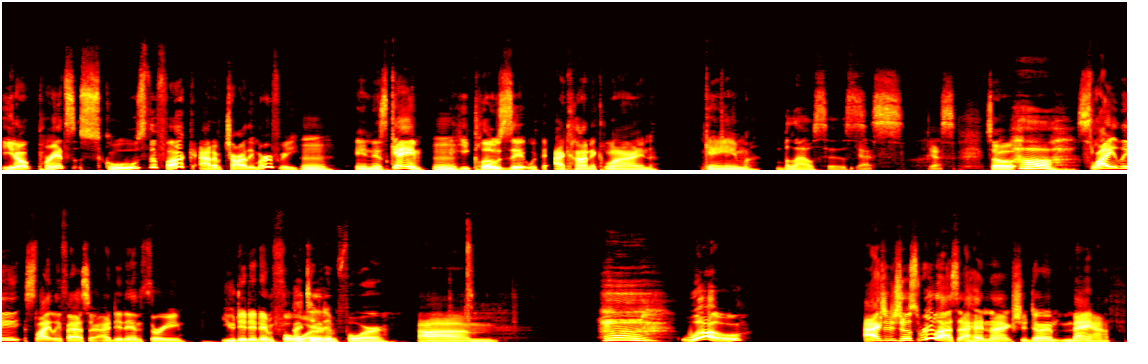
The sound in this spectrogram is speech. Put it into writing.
you know, Prince schools the fuck out of Charlie Murphy Mm. in this game. And he closes it with the iconic line, game. Game blouses. Yes. Yes. So slightly, slightly faster. I did it in three. You did it in four. I did it in four. Um Whoa. I actually just realized I hadn't actually done math.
